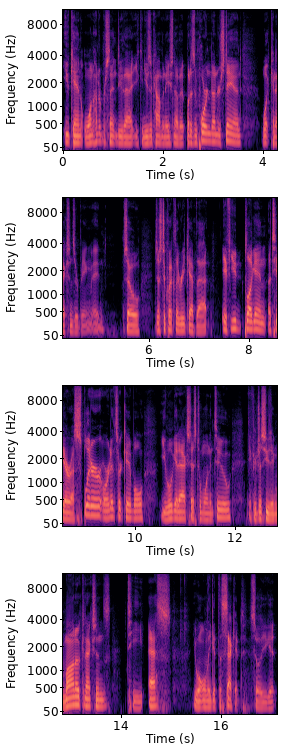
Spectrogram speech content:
You can 100% do that. You can use a combination of it, but it's important to understand what connections are being made. So, just to quickly recap that, if you plug in a TRS splitter or an insert cable, you will get access to one and two. If you're just using mono connections, TS, you will only get the second. So, you get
